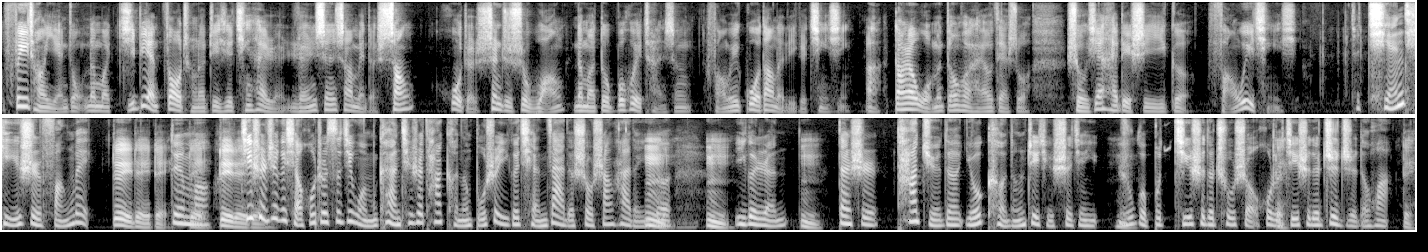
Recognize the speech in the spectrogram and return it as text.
非常严重，那么即便造成了这些侵害人人身上面的伤。或者甚至是亡，那么都不会产生防卫过当的一个情形啊。当然，我们等会儿还要再说，首先还得是一个防卫情形。这前提是防卫，对对对，对吗？对对对，即使这个小货车司机，我们看，其实他可能不是一个潜在的受伤害的一个、嗯一个人，嗯。但是他觉得有可能这起事件如果不及时的出手或者及时的制止的话，对，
